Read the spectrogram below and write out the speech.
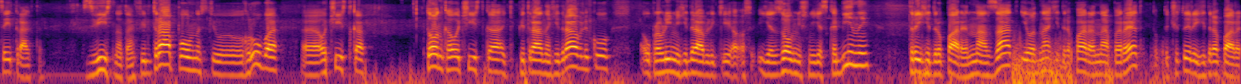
цей трактор. Звісно, там фільтра повністю груба е, очистка, тонка очистка, Петра на гідравліку. Управління гідравліки є зовнішні є з кабіни, три гідропари назад і одна гідропара наперед. Тобто чотири гідропари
